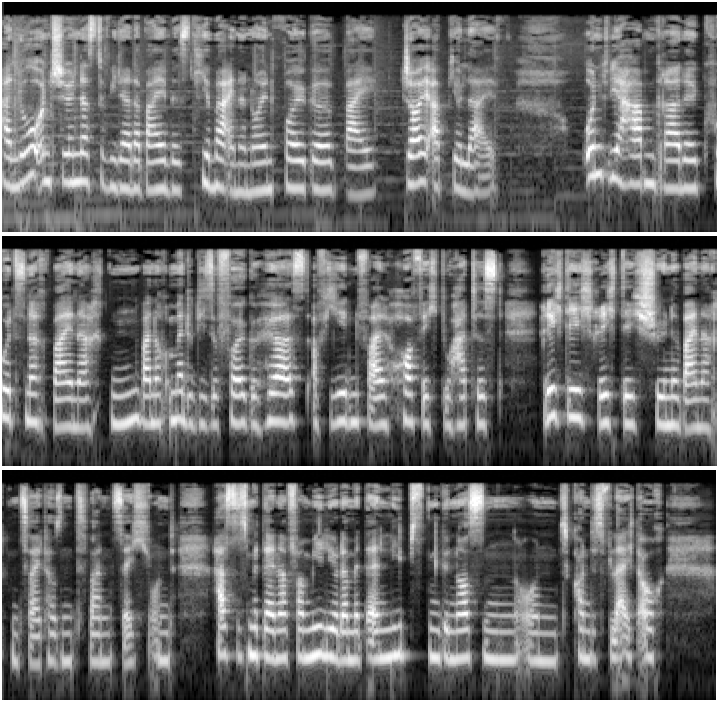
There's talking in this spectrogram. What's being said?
Hallo und schön, dass du wieder dabei bist, hier bei einer neuen Folge bei Joy Up Your Life. Und wir haben gerade kurz nach Weihnachten, wann auch immer du diese Folge hörst, auf jeden Fall hoffe ich, du hattest richtig, richtig schöne Weihnachten 2020 und hast es mit deiner Familie oder mit deinen Liebsten genossen und konntest vielleicht auch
